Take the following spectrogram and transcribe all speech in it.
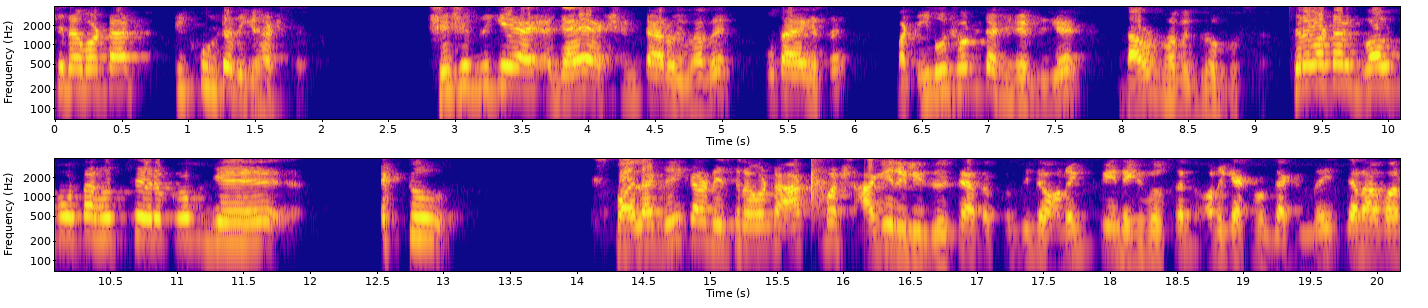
সিনেমাটা ঠিক উল্টা দিকে হাঁটছে। শেষের দিকে যায় অ্যাকশনটা আর ওইভাবে কোথায় গেছে বাট ইমোশনটা শেষের দিকে দারুণভাবে গ্রো করছে। সিনেমাটার গল্পটা হচ্ছে এরকম যে একটু স্পয়লার দিই, কারণ এই সিনেমাটা আট মাস আগে রিলিজ হয়েছে। এতক্ষণ দিনে অনেকেই দেখে ফেলছেন, অনেকে এখনও দেখেন নাই। যারা আমার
